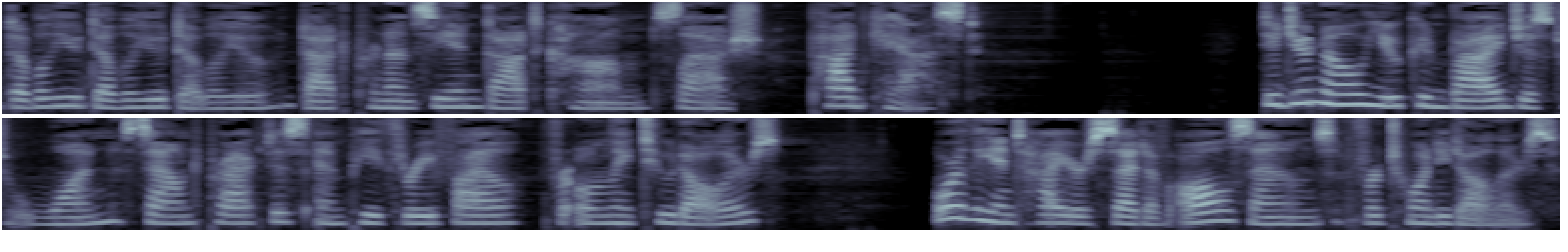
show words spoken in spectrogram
www.pronuncian.com slash podcast. Did you know you can buy just one sound practice MP3 file for only $2? or the entire set of all sounds for $20.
